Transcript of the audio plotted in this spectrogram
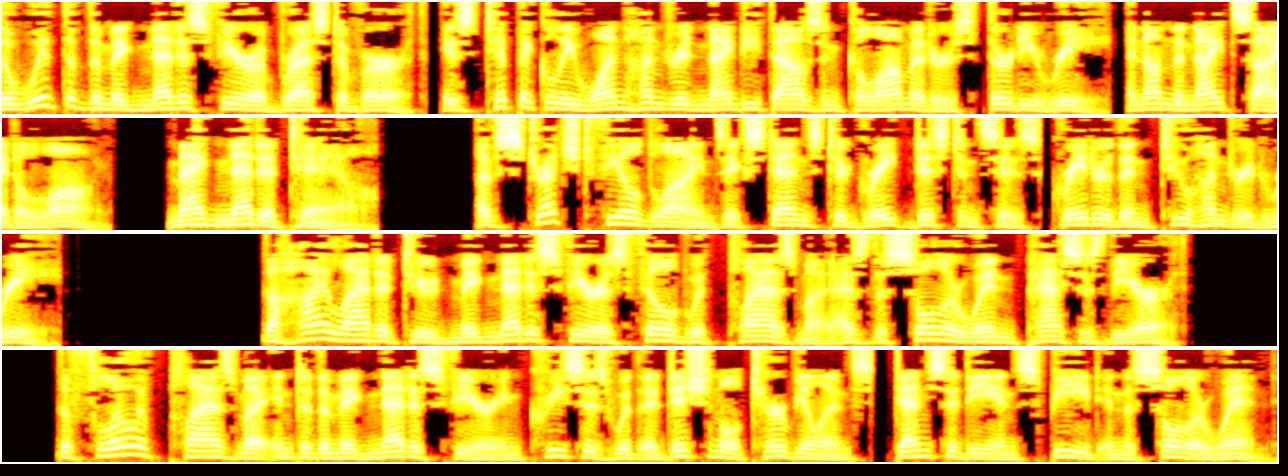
The width of the magnetosphere abreast of Earth, is typically 190,000 km 30 Re, and on the night side a long magnetotail of stretched field lines extends to great distances greater than 200 Re. The high-latitude magnetosphere is filled with plasma as the solar wind passes the Earth. The flow of plasma into the magnetosphere increases with additional turbulence, density and speed in the solar wind.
